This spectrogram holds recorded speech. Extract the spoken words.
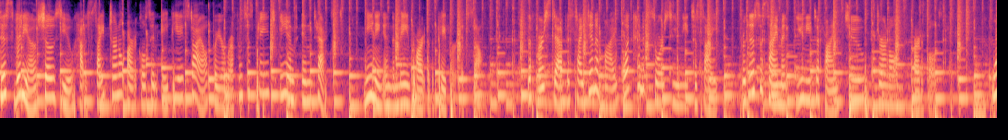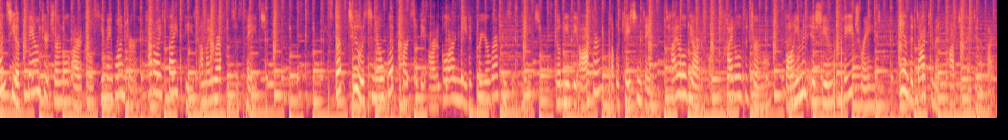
This video shows you how to cite journal articles in APA style for your references page and in text, meaning in the main part of the paper itself. The first step is to identify what kind of source you need to cite. For this assignment, you need to find two journal articles. Once you have found your journal articles, you may wonder, how do I cite these on my references page? Step two is to know what parts of the article are needed for your references page. You'll need the author, publication date, title of the article, title of the journal, volume and issue, page range, and the document object identifier.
